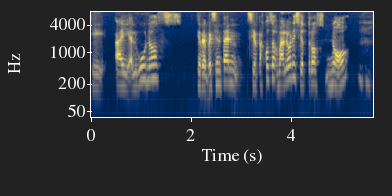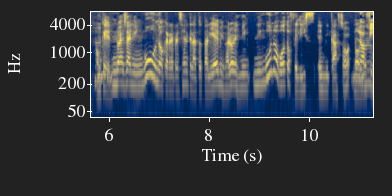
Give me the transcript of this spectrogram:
que hay algunos que representan ciertas cosas, valores y otros no. Aunque no haya ninguno que represente la totalidad de mis valores, ni- ninguno voto feliz en mi caso, no, lo no mismo,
